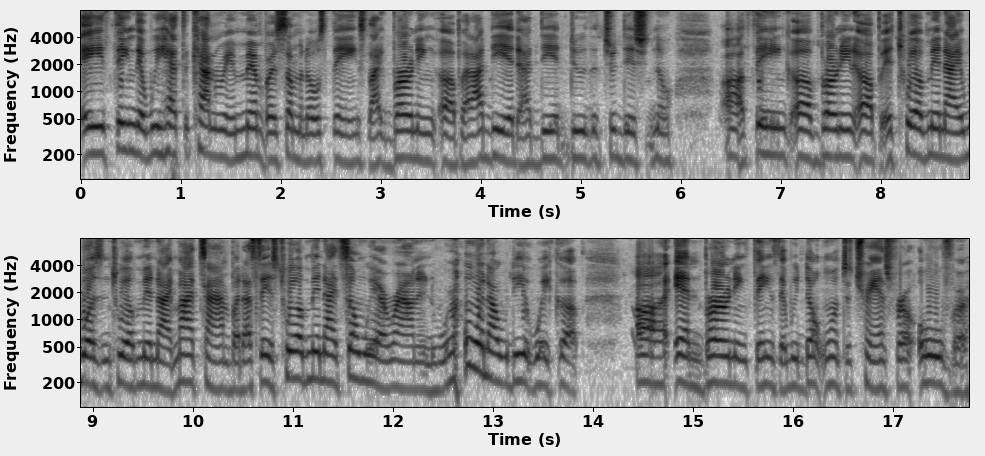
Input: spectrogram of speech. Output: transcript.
a thing that we have to kind of remember some of those things like burning up. And I did, I did do the traditional uh, thing of burning up at 12 midnight. It wasn't 12 midnight my time, but I say it's 12 midnight somewhere around in the world when I did wake up. Uh, and burning things that we don't want to transfer over,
